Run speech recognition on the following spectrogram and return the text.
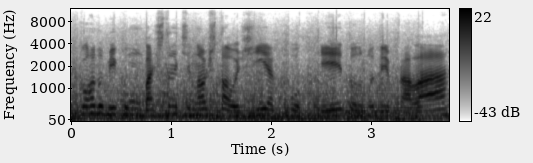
recordo-me com bastante nostalgia, porque todo mundo ia pra lá.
